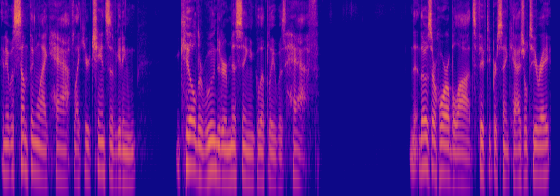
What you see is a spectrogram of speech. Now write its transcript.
And it was something like half, like your chances of getting killed or wounded or missing in Gallipoli was half. Th- those are horrible odds. 50% casualty rate,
